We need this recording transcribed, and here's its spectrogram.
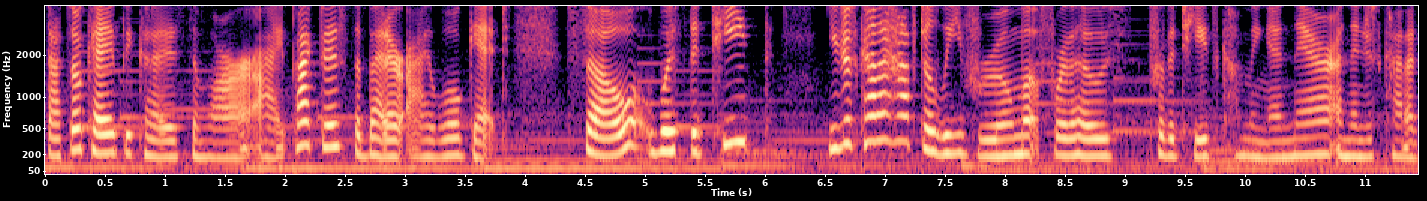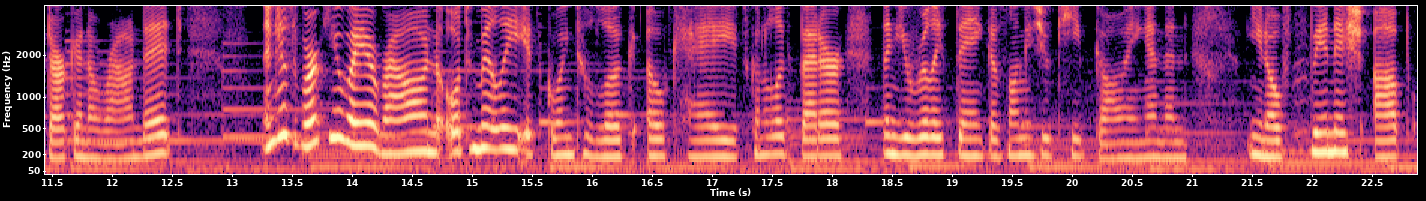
that's okay because the more I practice, the better I will get. So with the teeth, you just kind of have to leave room for those for the teeth coming in there and then just kind of darken around it and just work your way around ultimately it's going to look okay it's going to look better than you really think as long as you keep going and then you know finish up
